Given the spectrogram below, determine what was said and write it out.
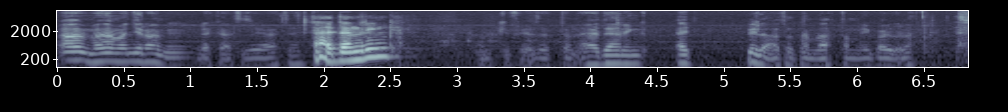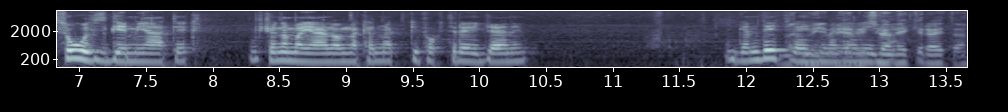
Ah, mert nem annyira nem érdekelt ez a játék. Elden Ring. Nem kifejezetten. Elden Ring pillanatot nem láttam még belőle. Souls game játék. Úgyhogy nem ajánlom neked, meg ki fog trade Igen, day Mi- trade mi- meg Miért nincs ki rajta?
